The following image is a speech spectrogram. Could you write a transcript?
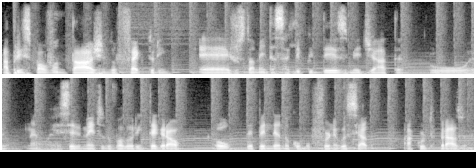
A principal vantagem do factoring é justamente essa liquidez imediata, o, né, o recebimento do valor integral, ou, dependendo como for negociado, a curto prazo. Né?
